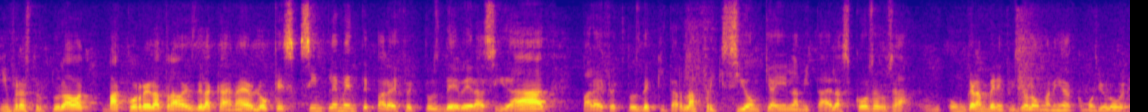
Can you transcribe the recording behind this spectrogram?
infraestructura va, a correr a través de la cadena de bloques simplemente para efectos de veracidad, para efectos de quitar la fricción que hay en la mitad de las cosas, o sea, un, gran beneficio a la humanidad como yo lo veo.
